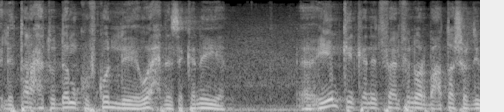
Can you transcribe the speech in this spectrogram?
اللي اتطرحت قدامكم في كل وحدة سكنية آه، يمكن كانت في 2014 دي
